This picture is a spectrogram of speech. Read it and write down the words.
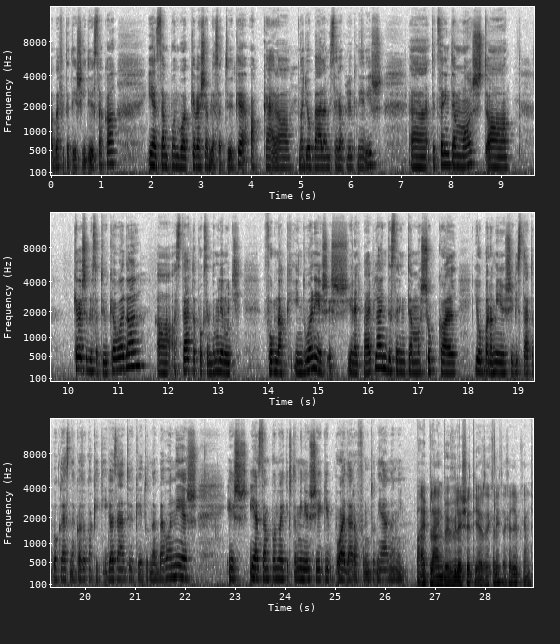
a befektetési időszaka, ilyen szempontból kevesebb lesz a tőke, akár a nagyobb állami szereplőknél is. Tehát szerintem most a kevesebb lesz a tőke oldal, a, a startupok szerintem ugyanúgy fognak indulni, és, és jön egy pipeline, de szerintem most sokkal jobban a minőségi startupok lesznek azok, akik igazán tőkét tudnak bevonni, és, és ilyen szempontból egy kicsit a minőségi oldalra fogunk tudni elmenni. Pipeline bővülését érzékelitek egyébként?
